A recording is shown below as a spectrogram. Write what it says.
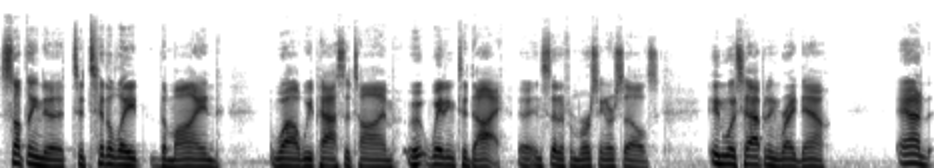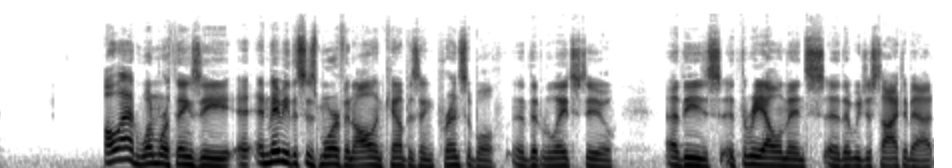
something to to titillate the mind while we pass the time uh, waiting to die uh, instead of immersing ourselves in what's happening right now. And I'll add one more thing, Zi, and maybe this is more of an all-encompassing principle uh, that relates to uh, these three elements uh, that we just talked about.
